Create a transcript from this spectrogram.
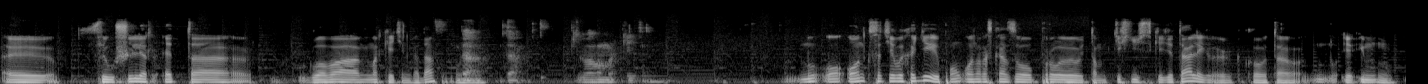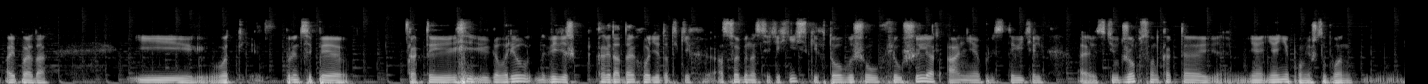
Э, Фил Шиллер — это глава маркетинга, да? Да, да, глава маркетинга. Ну, он, кстати, выходил, он рассказывал про там технические детали какого-то ну, iPad. И вот, в принципе, как ты и говорил, видишь, когда доходит до таких особенностей технических, то вышел Фил Шиллер, а не представитель э, Стив Джобс. Он как-то, я, я не помню, чтобы он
